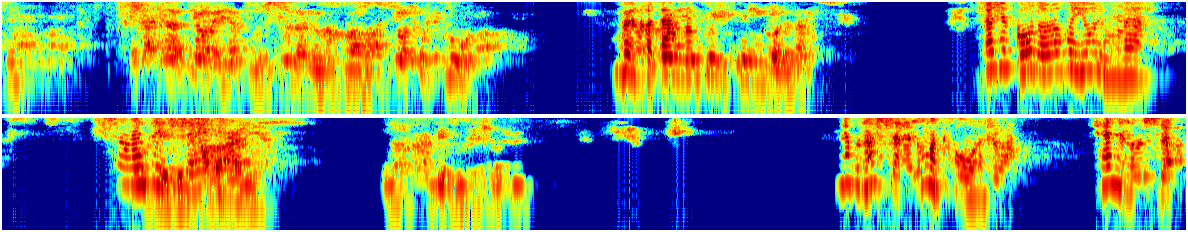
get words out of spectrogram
行，我感觉钓的也不是那种河吧，钓出鱼肚了。味可大了。对工作的。而且狗都是会游泳的，上来自己水。他们岸里，也不能湿的那么透啊，是吧？全身都湿了。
